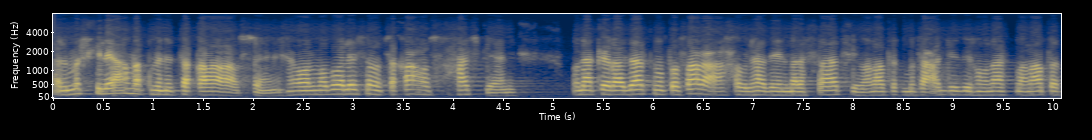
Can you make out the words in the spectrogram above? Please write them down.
المشكلة أعمق من التقاعس يعني هو الموضوع ليس التقاعس فحسب يعني هناك إيرادات متصارعة حول هذه الملفات في مناطق متعددة. هناك مناطق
